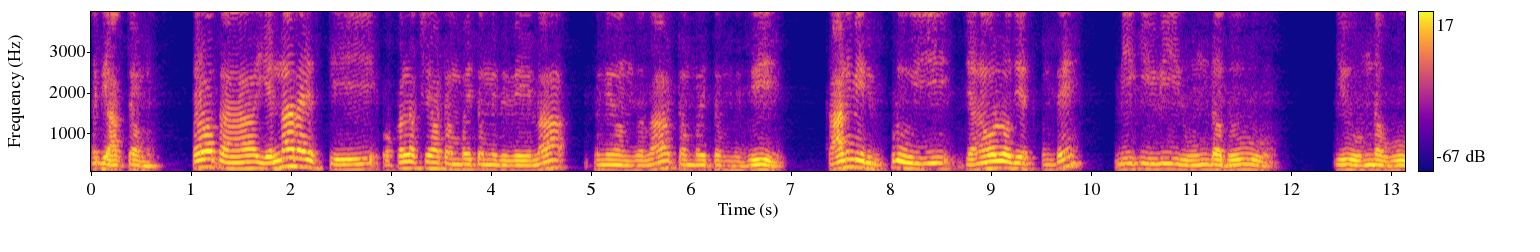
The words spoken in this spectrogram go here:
ఇది అక్టోబర్. తర్వాత ఎన్ఆర్ఐస్కి ఒక లక్ష తొంభై తొమ్మిది వేల తొమ్మిది వందల తొంభై తొమ్మిది. కానీ మీరు ఇప్పుడు ఈ జనవరిలో చేసుకుంటే మీకు ఇవి ఉండదు. ఇవి ఉండవు.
